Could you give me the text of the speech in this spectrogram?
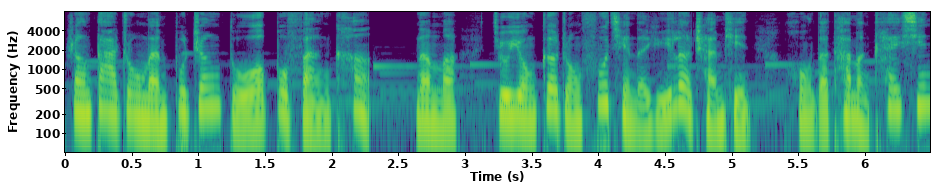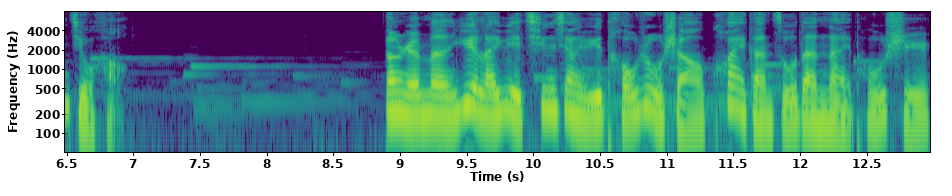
让大众们不争夺、不反抗，那么就用各种肤浅的娱乐产品哄得他们开心就好。当人们越来越倾向于投入少、快感足的奶头时，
